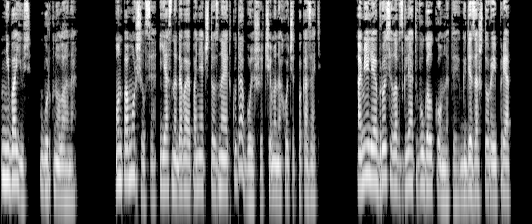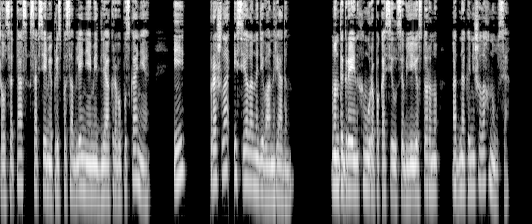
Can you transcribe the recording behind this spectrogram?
«Не боюсь», — буркнула она. Он поморщился, ясно давая понять, что знает куда больше, чем она хочет показать. Амелия бросила взгляд в угол комнаты, где за шторой прятался таз со всеми приспособлениями для кровопускания, и прошла и села на диван рядом. Монтегрейн хмуро покосился в ее сторону, однако не шелохнулся.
